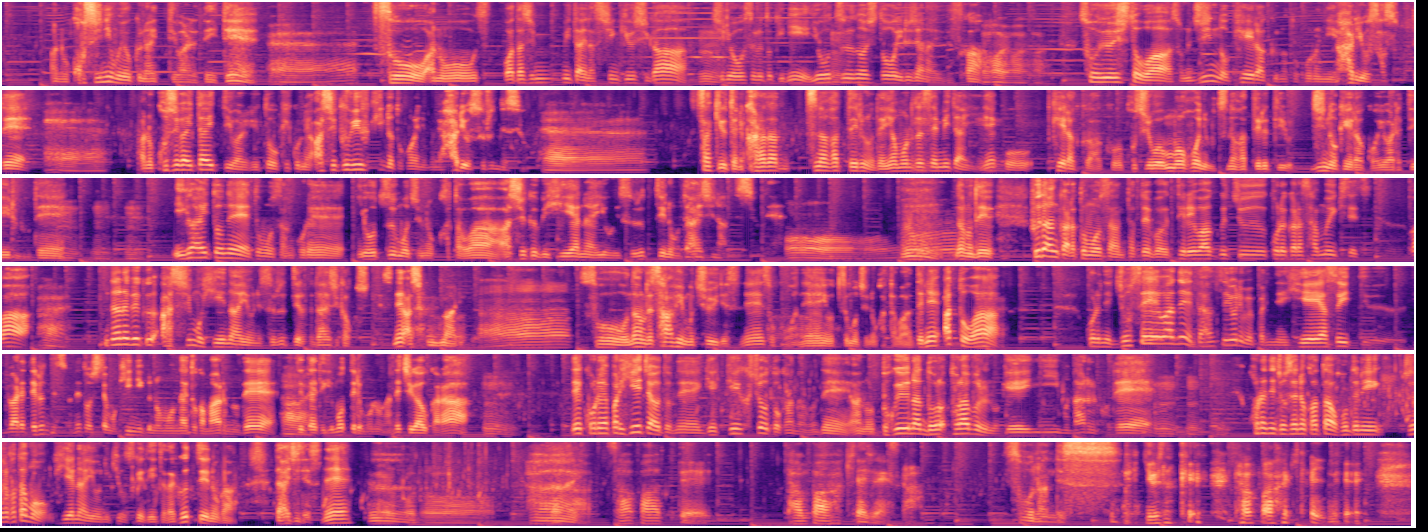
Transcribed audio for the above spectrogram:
あの腰にも良くないって言われていて、へそう、あの、私みたいな鍼灸師がうん治療をするときに腰痛の人いるじゃないですか。そういう人は、その腎の経絡のところに針を刺すので、あの腰が痛いって言われると結構ね、足首付近のところにもね、針をするんですよ。え。へさっき言ったように体つながっているので、山手線みたいにね、うんこう、経絡がこう腰の方にもつながっているっていう腎の経絡を言われているのえ。で、うんうんうん。意外とね、ともさん、これ、腰痛持ちの方は足首冷えないようにするっていうのも大事なんですよね。うん。なので、普段からともさん、例えばテレワーク中、これから寒い季節は、はい。なるべく足も冷えないようにするっていうのが大事かもしれないですね、足首周り。あそう。なので、サーフィンも注意ですね、そこはね、腰痛持ちの方は。でね、あとあ。は、これね、女性はね、男性よりもやっぱりね、冷えやすいっていう言われてるんですよね。どうしても筋肉の問題とかもあるので、はい全体的に持ってるものがね、違うから。うん。で、これやっぱり冷えちゃうとね、月経不調とかなので、あの、特有なドラトラブルの原因にもなるのでう、んうんうん。これね、女性の方は本当に、女性の方も冷えないように気をつけていただくっていうのが大事ですね。うん。なるほど。はかサーファーって短パン履きたいじゃないですか。い。そうなんです。できるだけ 短パン履きたいんで、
